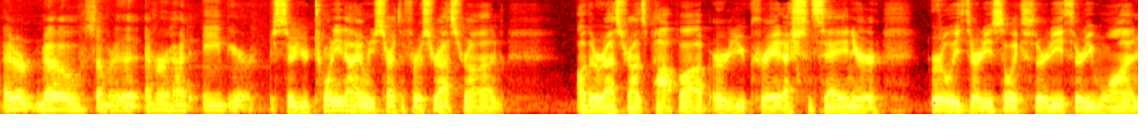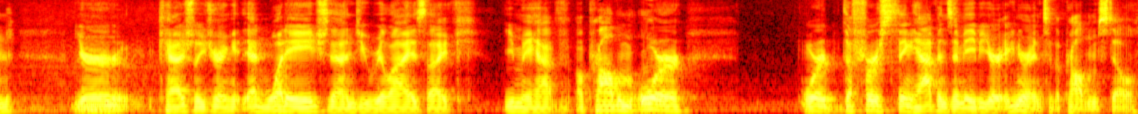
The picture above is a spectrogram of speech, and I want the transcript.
I don't know somebody that ever had a beer. So you're 29 when you start the first restaurant. Other restaurants pop up, or you create, I should say, in your early 30s, so like 30, 31. You're mm. casually drinking. At what age then do you realize like you may have a problem, or or the first thing happens and maybe you're ignorant to the problem still?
